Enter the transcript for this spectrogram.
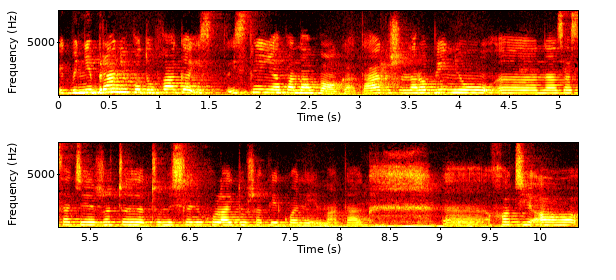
jakby niebraniu pod uwagę istnienia Pana Boga, tak? że na robieniu e, na zasadzie rzeczy czy myśleniu hulaj dusza piekła nie ma. Tak? E, chodzi o,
